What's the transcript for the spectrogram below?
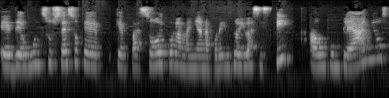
eh, de un suceso que, que pasó hoy por la mañana. Por ejemplo, yo asistí a un cumpleaños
